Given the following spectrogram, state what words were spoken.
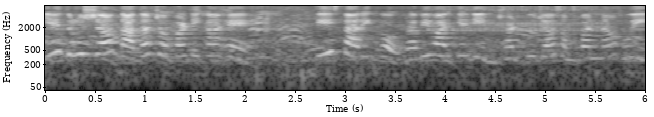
ये दृश्य दादर चौपाटी का है। 30 तारीख को रविवार के दिन छठ पूजा संपन्न हुई।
